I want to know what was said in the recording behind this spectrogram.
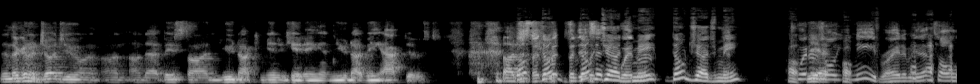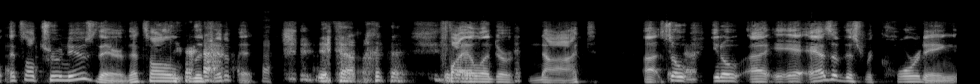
then they're going to judge you on, on, on, that based on you not communicating and you not being active. uh, just, don't, but, but don't judge Twitter, me. Don't judge me. Oh, Twitter's yeah. all you oh. need, right? I mean, that's all. That's all true news there. That's all legitimate. yeah. File under not. Uh, so you know, uh, as of this recording,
